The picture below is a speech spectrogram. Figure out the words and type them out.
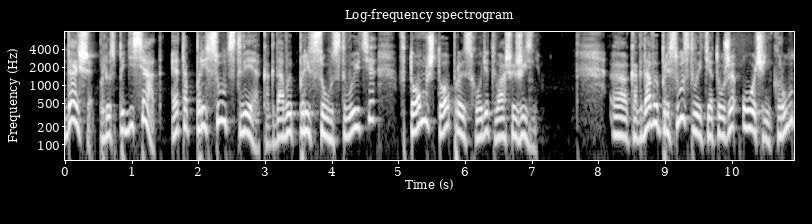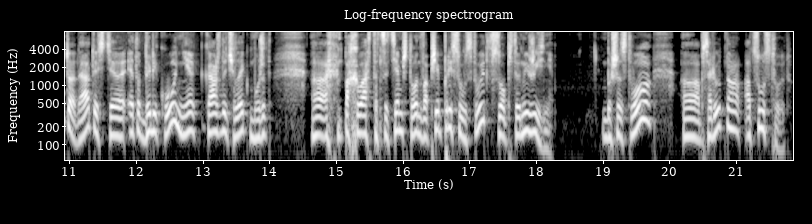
Дальше, плюс 50 – это присутствие, когда вы присутствуете в том, что происходит в вашей жизни. Э, когда вы присутствуете, это уже очень круто, да, то есть э, это далеко не каждый человек может э, похвастаться тем, что он вообще присутствует в собственной жизни. Большинство э, абсолютно отсутствуют.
